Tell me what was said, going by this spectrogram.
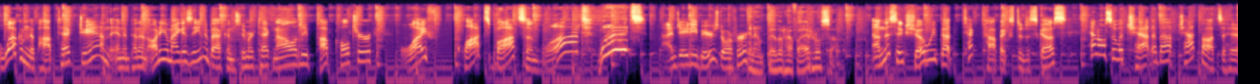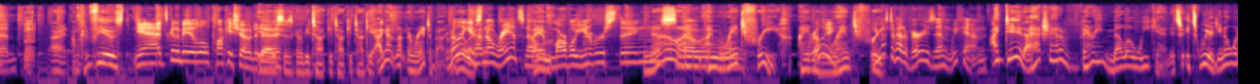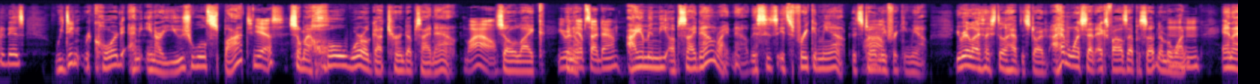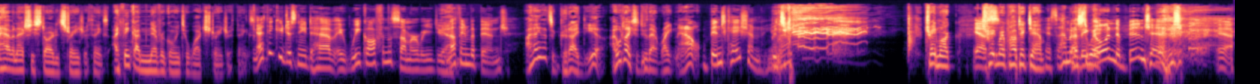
Welcome to Pop Tech Jam, the independent audio magazine about consumer technology, pop culture, life, plots, bots, and what? What? I'm JD Biersdorfer. And I'm Pedro Rafael Rosado. On this week's show, we've got tech topics to discuss and also a chat about chatbots ahead. All right, I'm confused. Yeah, it's going to be a little talky show today. Yeah, this is going to be talky, talky, talky. I got nothing to rant about. really? You have that. no rants, no am- Marvel Universe things? No, I'm, I'm rant free. I am Really? rant free. You must have had a very zen weekend. I did. I actually had a very mellow weekend. It's it's weird. You know what it is? We didn't record and in our usual spot. Yes. So my whole world got turned upside down. Wow. So like you were in know, the upside down? I am in the upside down right now. This is it's freaking me out. It's totally freaking me out. You realize I still haven't started. I haven't watched that X Files episode number Mm-hmm. one, and I haven't actually started Stranger Things. I think I'm never going to watch Stranger Things. I think you just need to have a week off in the summer where you do Yeah. nothing but binge. I think that's a good idea. I would like to do that right now. Bingecation. you Binge- know? Trademark. Yes. Trademark Pop Tech Jam. Yes, I'm going to be going to binge yeah.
